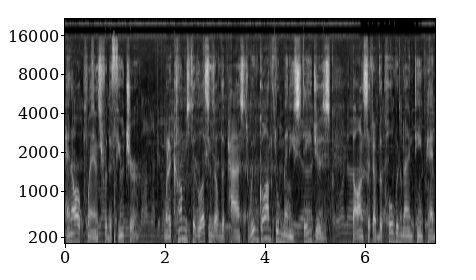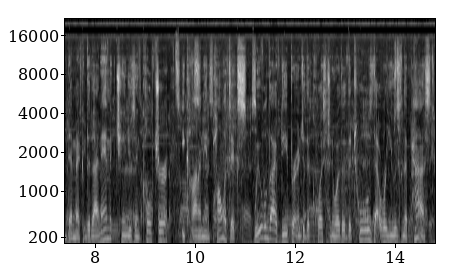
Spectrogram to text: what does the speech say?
and our plans for the future. When it comes to the lessons of the past, we've gone through many stages the onset of the COVID 19 pandemic, the dynamic changes in culture, economy, and politics. We will dive deeper into the question whether the tools that were used in the past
